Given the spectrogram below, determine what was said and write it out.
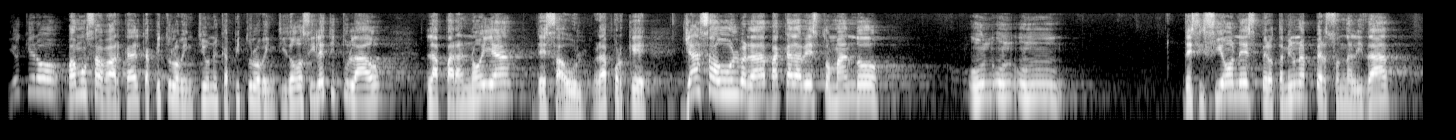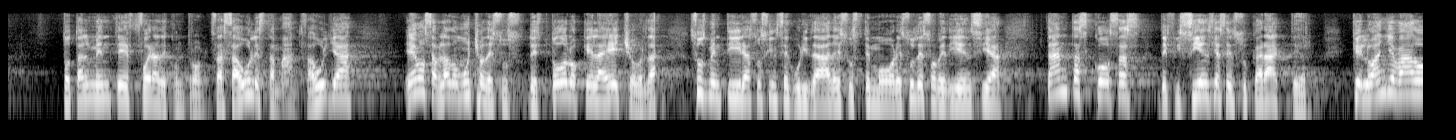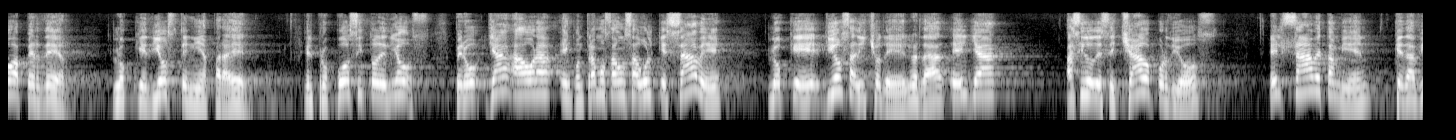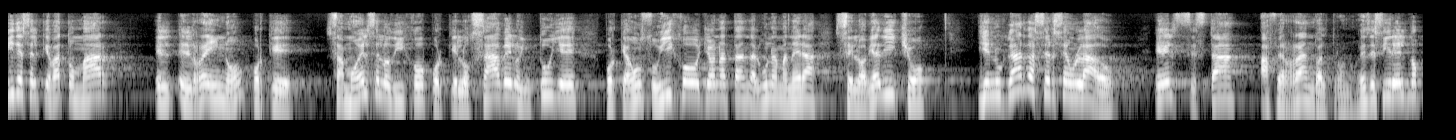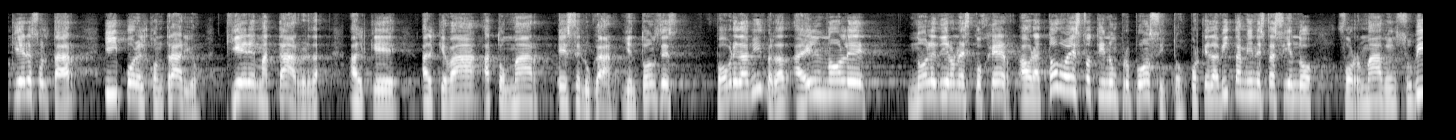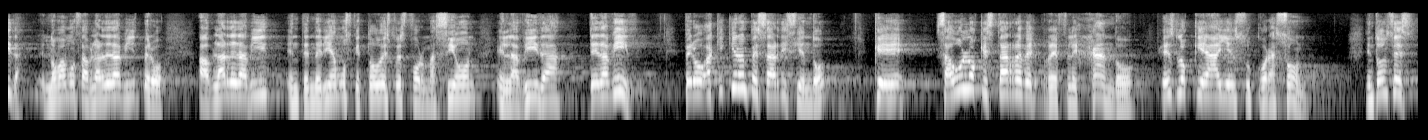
Y hoy quiero, vamos a abarcar el capítulo 21 y capítulo 22 y le he titulado La paranoia de Saúl, ¿verdad? Porque ya Saúl, ¿verdad? Va cada vez tomando un, decisiones, pero también una personalidad totalmente fuera de control. O sea, Saúl está mal. Saúl ya, hemos hablado mucho de, sus, de todo lo que él ha hecho, ¿verdad? Sus mentiras, sus inseguridades, sus temores, su desobediencia, tantas cosas, deficiencias en su carácter, que lo han llevado a perder lo que Dios tenía para él, el propósito de Dios. Pero ya ahora encontramos a un Saúl que sabe lo que Dios ha dicho de él, ¿verdad? Él ya ha sido desechado por Dios. Él sabe también que David es el que va a tomar el, reino porque Samuel se lo dijo, porque lo sabe, lo intuye, porque aún su hijo Jonathan de alguna manera se lo había dicho, y en lugar de hacerse a un lado, él se está aferrando al trono. Es decir, él no quiere soltar y por el contrario, quiere matar, ¿verdad? Al que, al que va a tomar ese lugar. Y entonces, pobre David, ¿verdad? A él no le, no le dieron a escoger. Ahora, todo esto tiene un propósito, porque David también está siendo formado en su vida. No vamos a hablar de David, pero hablar de David entenderíamos que todo esto es formación en la vida de David. Pero aquí quiero empezar diciendo que Saúl lo que está reflejando es lo que hay en su corazón. Entonces,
